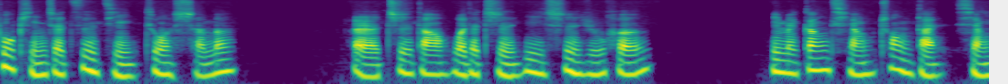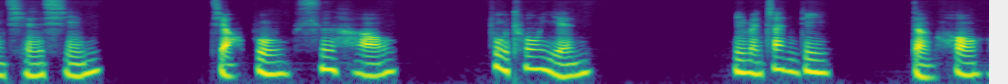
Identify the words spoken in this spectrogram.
不凭着自己做什么，而知道我的旨意是如何。你们刚强壮胆向前行，脚步丝毫不拖延。你们站立等候，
